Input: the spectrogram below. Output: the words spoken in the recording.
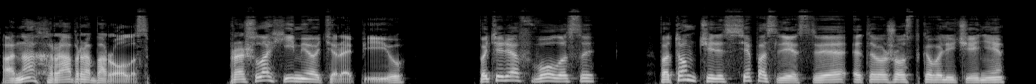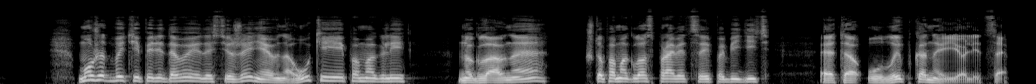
она храбро боролась. Прошла химиотерапию, потеряв волосы, потом через все последствия этого жесткого лечения. Может быть, и передовые достижения в науке ей помогли, но главное, что помогло справиться и победить, это улыбка на ее лице.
